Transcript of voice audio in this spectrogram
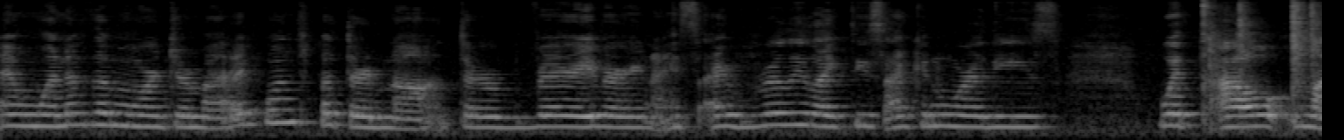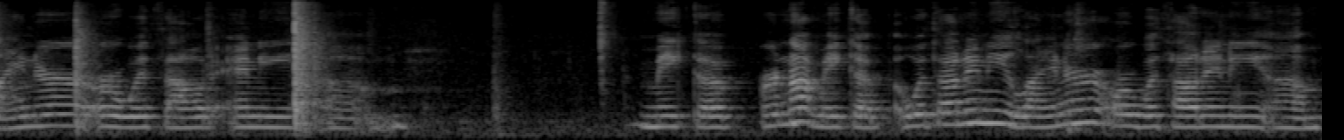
and one of the more dramatic ones, but they're not. They're very, very nice. I really like these. I can wear these without liner or without any um, makeup or not makeup without any liner or without any um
